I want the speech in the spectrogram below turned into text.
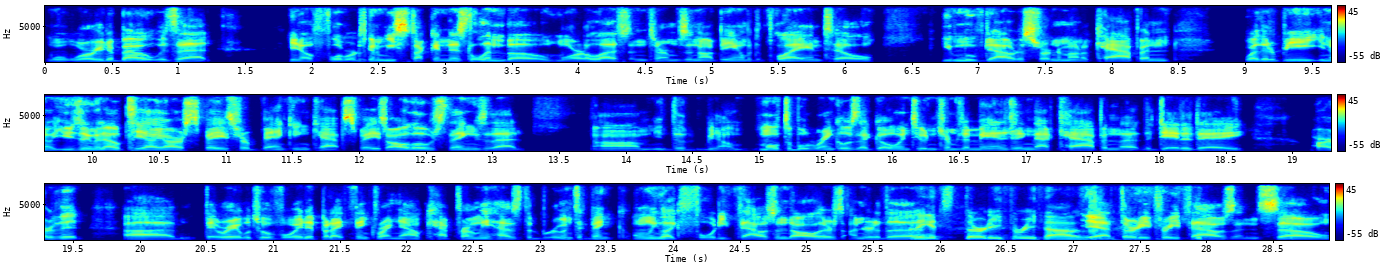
were worried about was that, you know, Forbort's going to be stuck in this limbo more or less in terms of not being able to play until you moved out a certain amount of cap and whether it be, you know, using an LTIR space or banking cap space, all those things that um, the you know multiple wrinkles that go into in terms of managing that cap and the the day to day part of it. Uh, they were able to avoid it, but I think right now Cap Friendly has the Bruins. I think only like forty thousand dollars under the. I think it's thirty three thousand. Yeah, thirty three thousand. so,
